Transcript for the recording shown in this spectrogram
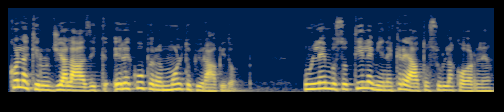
Con la chirurgia LASIK il recupero è molto più rapido. Un lembo sottile viene creato sulla cornea.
